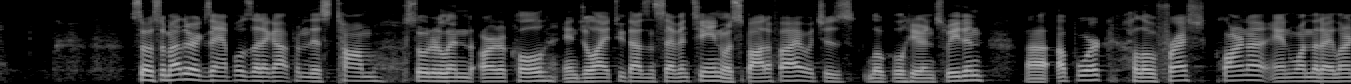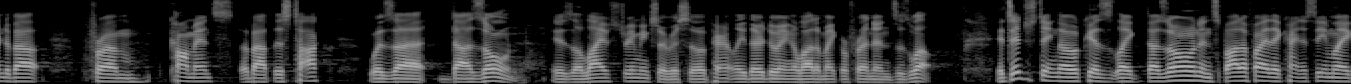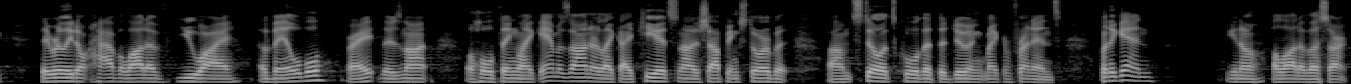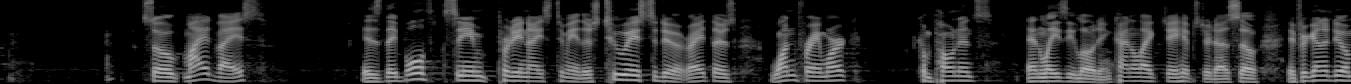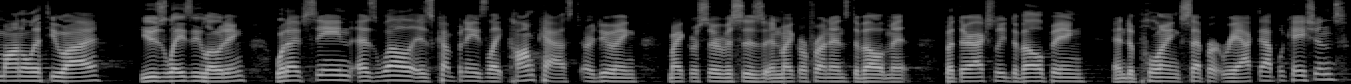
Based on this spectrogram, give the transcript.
So some other examples that I got from this Tom Soderlund article in July 2017 was Spotify, which is local here in Sweden, uh, Upwork, HelloFresh, Klarna, and one that I learned about from comments about this talk was uh, is a live streaming service, so apparently they're doing a lot of micro front ends as well. It's interesting though, because like DAZN and Spotify, they kind of seem like they really don't have a lot of UI available, right? There's not a whole thing like Amazon or like IKEA. It's not a shopping store, but um, still it's cool that they're doing micro front ends. But again, you know, a lot of us aren't. So my advice is they both seem pretty nice to me. There's two ways to do it, right? There's one framework, components, and lazy loading, kind of like JHipster does. So if you're going to do a monolith UI, use lazy loading. What I've seen as well is companies like Comcast are doing microservices and micro front ends development, but they're actually developing and deploying separate React applications,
